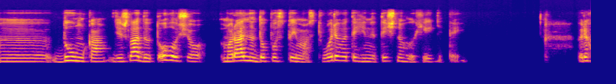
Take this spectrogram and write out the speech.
е, думка дійшла до того, що морально допустимо створювати генетично глухих дітей. Переходимо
